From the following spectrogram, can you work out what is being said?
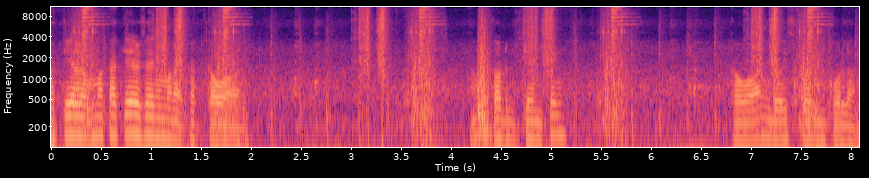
Nakil, makakil saya ni mereka kawan. Tawag camping. Kawan do squad kulang.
